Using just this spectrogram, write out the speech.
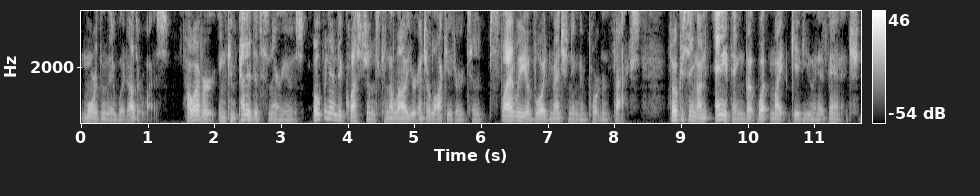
more than they would otherwise. However, in competitive scenarios, open-ended questions can allow your interlocutor to slyly avoid mentioning important facts, focusing on anything but what might give you an advantage.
